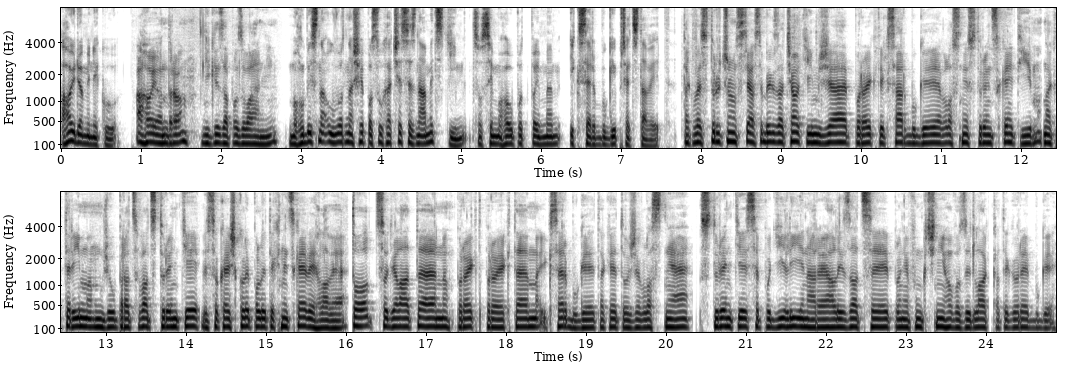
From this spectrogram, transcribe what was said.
Ahoj Dominiku. Ahoj Ondro, díky za pozvání. Mohl bys na úvod naše posluchače seznámit s tím, co si mohou pod pojmem XR Buggy představit? Tak ve stručnosti asi bych začal tím, že projekt XR Buggy je vlastně studentský tým, na kterým můžou pracovat studenti Vysoké školy Polytechnické v Jihlavě. To, co dělá ten projekt projektem XR Buggy, tak je to, že vlastně studenti se podílí na realizaci plně funkčního vozidla kategorie Buggy.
